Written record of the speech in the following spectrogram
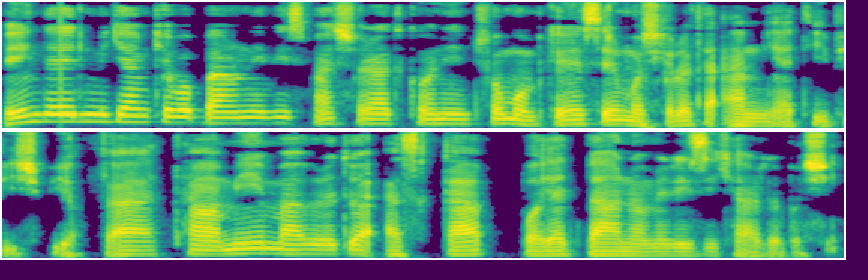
به این دلیل میگم که با برنامه‌نویس مشورت کنید چون ممکنه یه سری مشکلات امنیتی پیش بیاد و تمامی موارد رو از قبل باید برنامه ریزی کرده باشید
